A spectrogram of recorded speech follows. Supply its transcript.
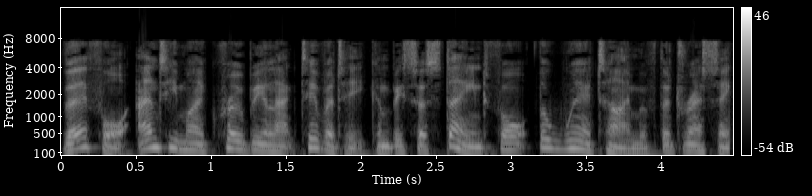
Therefore, antimicrobial activity can be sustained for the wear time of the dressing.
